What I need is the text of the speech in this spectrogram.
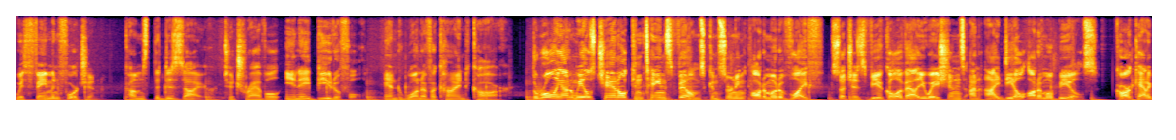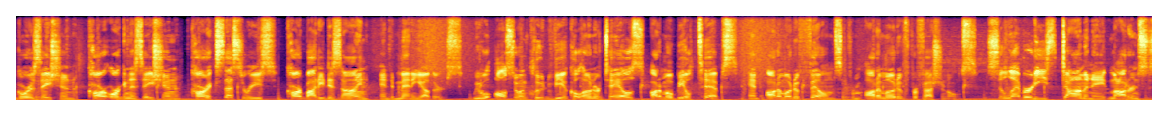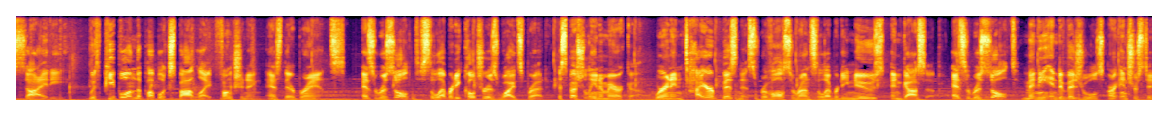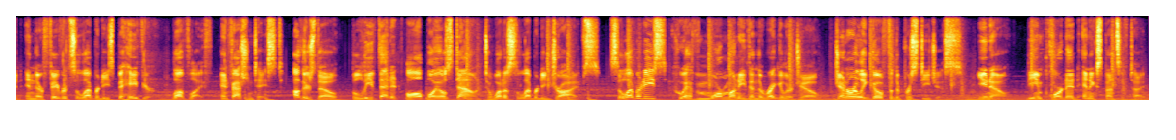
With fame and fortune comes the desire to travel in a beautiful and one of a kind car. The Rolling on Wheels channel contains films concerning automotive life, such as vehicle evaluations on ideal automobiles, car categorization, car organization, car accessories, car body design, and many others. We will also include vehicle owner tales, automobile tips, and automotive films from automotive professionals. Celebrities dominate modern society, with people in the public spotlight functioning as their brands. As a result, celebrity culture is widespread, especially in America, where an entire business revolves around celebrity news and gossip. As a result, many individuals are interested in their favorite celebrities' behavior, love life, and fashion taste. Others, though, believe that it all boils down to what a celebrity drives. Celebrities who have more money than the regular Joe generally go for the prestigious. You know, the imported and expensive type.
